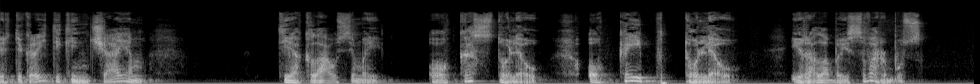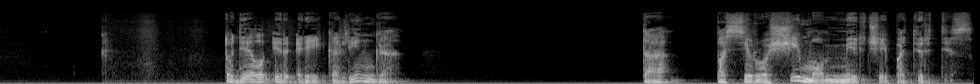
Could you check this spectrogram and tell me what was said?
Ir tikrai tikinčiajam tie klausimai, o kas toliau, o kaip toliau, yra labai svarbus. Todėl ir reikalinga ta pasiruošimo mirčiai patirtis.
